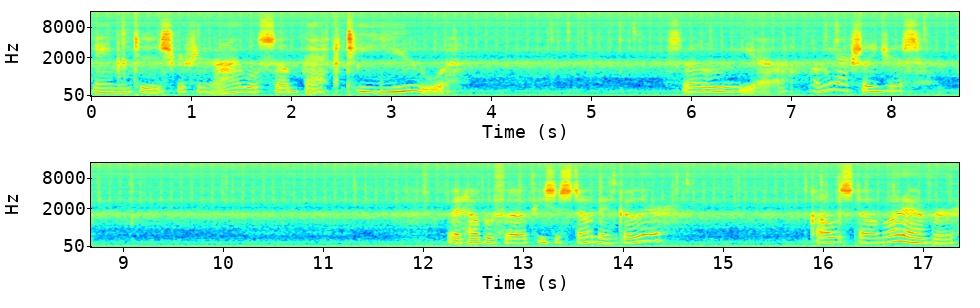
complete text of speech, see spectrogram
name into the description and I will sub back to you. So, yeah. Let me actually just... Would help if a piece of stone didn't go there. Cobblestone, whatever.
